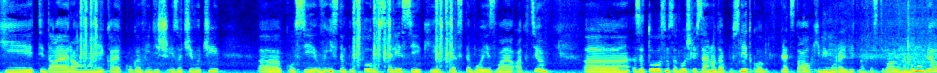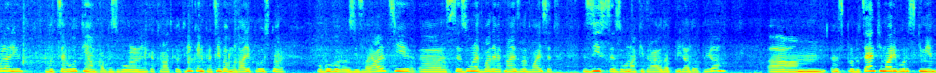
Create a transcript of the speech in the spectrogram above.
ki ti daje ravno nekaj, ko ga vidiš iz oči v oči, uh, ko si v istem prostoru s telesi, ki pred teboj izvajo akcijo. Uh, zato smo se odločili, vseeno, da posnetkov predstav, ki bi morali biti na festivalu, ne bomo objavljali v celoti, ampak zgolj neke kratke utrinke in predvsem bomo dali prostor pogovoru z izvajalci uh, sezone 2019-2020, z sezona, ki traja od aprila do aprila, um, s producenti mariborskimi,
